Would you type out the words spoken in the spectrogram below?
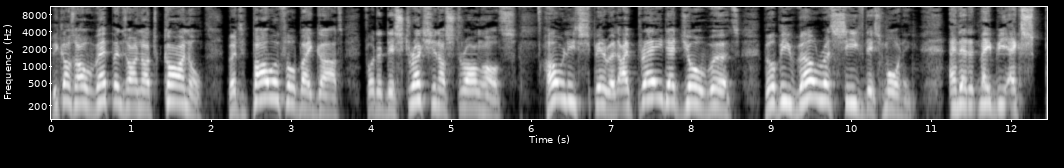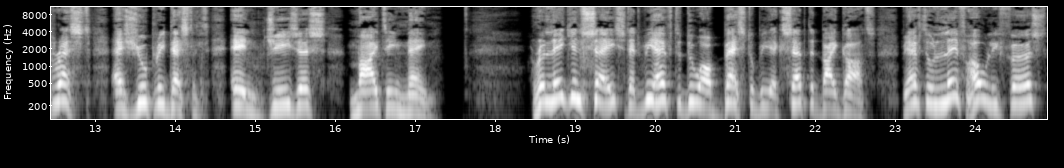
because our weapons are not carnal, but powerful by God for the destruction of strongholds. Holy Spirit, I pray that your words will be well received this morning and that it may be expressed as you predestined in Jesus' mighty name. Religion says that we have to do our best to be accepted by God. We have to live holy first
